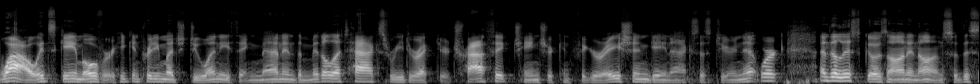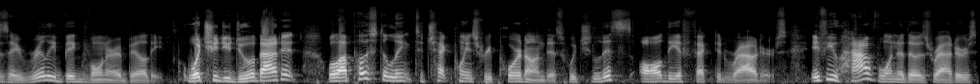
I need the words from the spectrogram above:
wow, it's game over. He can pretty much do anything. Man in the middle attacks, redirect your traffic, change your configuration, gain access to your network, and the list goes on and on. So this is a really big vulnerability. What should you do about it? Well, I'll post a link to Checkpoint's report on this, which lists all the affected routers. If you have one of those routers,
